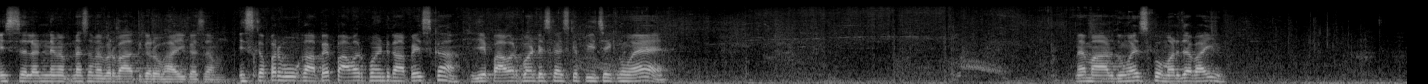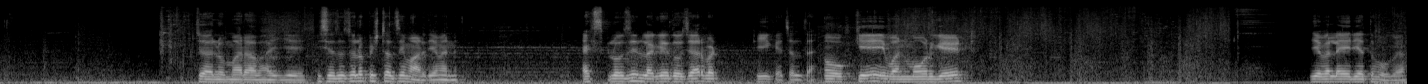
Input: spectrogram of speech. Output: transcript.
इससे लड़ने में अपना समय बर्बाद करो भाई कसम। इसका पर वो कहाँ पे? पावर पॉइंट कहाँ पे इसका? ये पावर पॉइंट इसका इसके पीछे क्यों है? मैं मार दूँगा इसको, मर जा भाई। चलो मरा भाई ये। इसे तो चलो पिस्टल से मार दिया मैंने। एक्सप्लोजिव लगे दो चार बट ठीक है, चलता है। ओके वन मोर गेट ये वाला एरिया तो हो गया।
